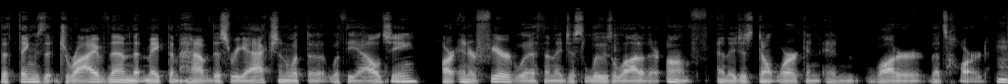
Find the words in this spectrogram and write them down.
the things that drive them that make them have this reaction with the with the algae are interfered with and they just lose a lot of their umph and they just don't work in, in water that's hard. Hmm.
